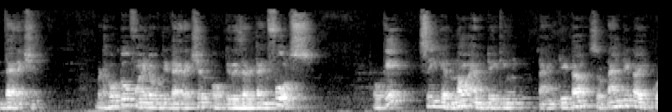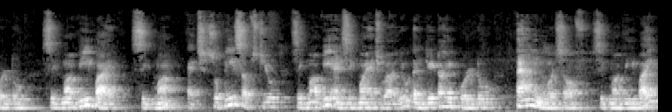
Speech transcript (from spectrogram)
direction. But how to find out the direction of the resultant force okay? See here now i am taking tan theta. So tan theta equal to sigma v by sigma h. So please substitute sigma v and sigma h value. Then theta equal to tan inverse of sigma v by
